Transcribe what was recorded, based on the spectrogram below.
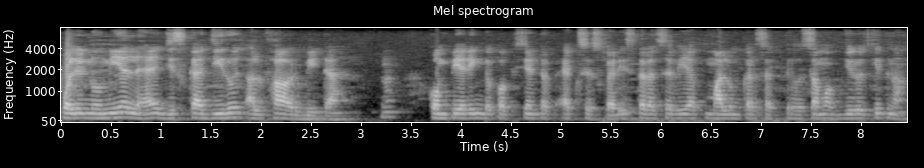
पोलिनोमियल है, जिसका ज़ीरो अल्फ़ा और बीटा है ना? Comparing the coefficient of x square इस तरह से भी आप मालूम कर सकते हो। सम ऑफ़ जीरोज कितना?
